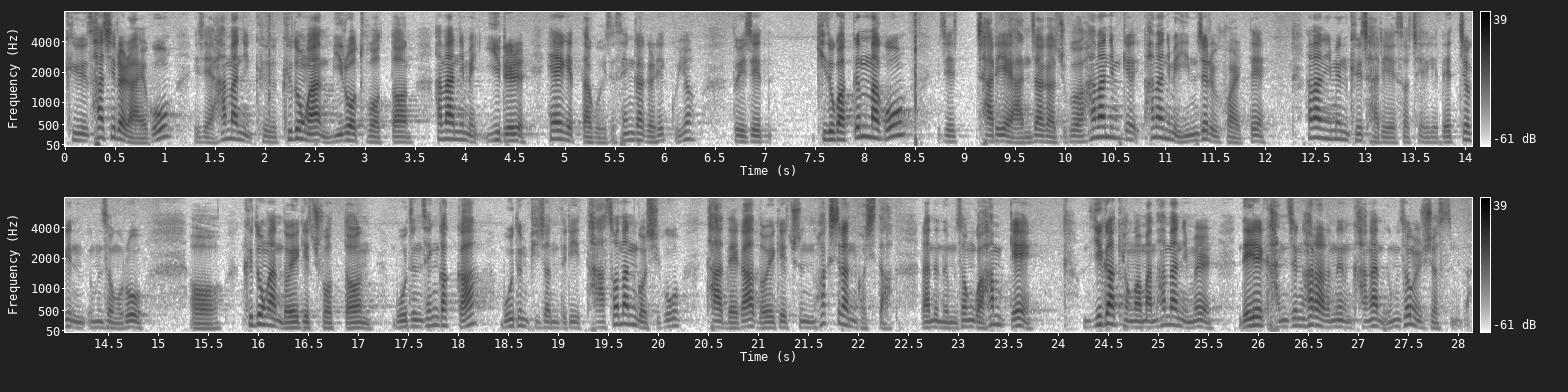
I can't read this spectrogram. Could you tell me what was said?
그 사실을 알고 이제 하나님 그 그동안 미뤄 두었던 하나님의 일을 해야겠다고 이제 생각을 했고요. 또 이제 기도가 끝나고 이제 자리에 앉아 가지고 하나님께 하나님의 임재를 구할 때 하나님은 그 자리에서 제게 내적인 음성으로 어, 그동안 너에게 주었던 모든 생각과 모든 비전들이 다 선한 것이고 다 내가 너에게 준 확실한 것이다라는 음성과 함께 네가 경험한 하나님을 내일 간증하라는 강한 음성을 주셨습니다.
